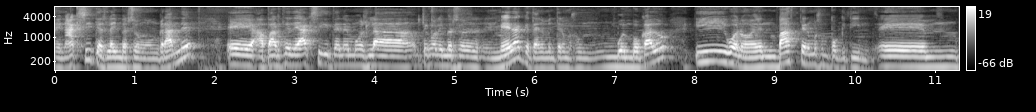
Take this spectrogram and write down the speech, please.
en Axi, que es la inversión grande. Eh, aparte de Axi tenemos la. Tengo la inversión en, Meda, que también tenemos un buen bocado. Y bueno, en Bath tenemos un poquitín. Em,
